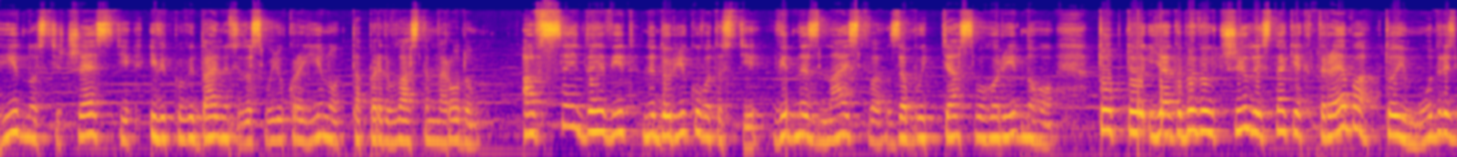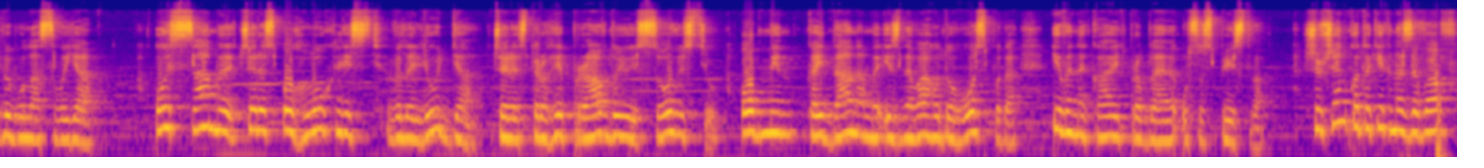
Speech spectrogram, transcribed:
гідності, честі і відповідальності за свою країну та перед власним народом. А все йде від недорікуватості, від незнайства, забуття свого рідного. Тобто, якби ви вчились так, як треба, то й мудрість би була своя. Ось саме через оглухлість велелюддя, через торги правдою і совістю, обмін кайданами і зневагу до Господа і виникають проблеми у суспільства. Шевченко таких називав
